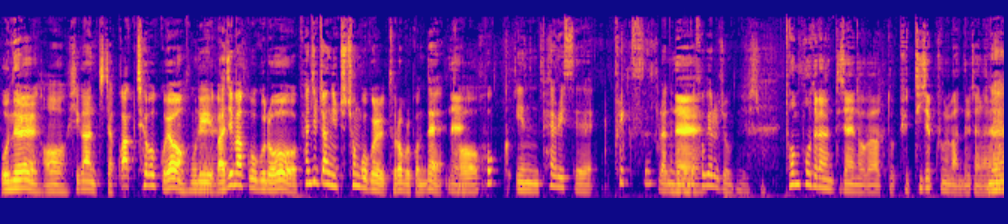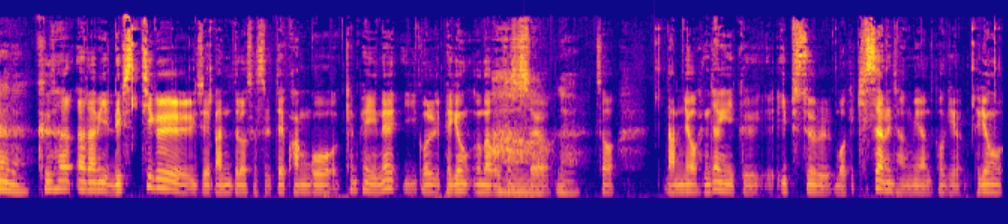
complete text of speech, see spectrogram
오늘 어, 시간 진짜 꽉 채웠고요. 우리 네. 마지막 곡으로 편집장님 추천곡을 들어볼 건데 네. The Hawk in Paris의 Freaks라는 네. 곡인데 소개를 좀 해주시죠. 톰 포드라는 디자이너가 또 뷰티 제품을 만들잖아요. 네, 네. 그 사람이 립스틱을 이제 만들었었을 때 광고 캠페인에 이걸 배경 음악으로 썼었어요. 네. 그래서 남녀가 굉장히 그 입술 뭐 이렇게 키스하는 장면 거기에 배경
